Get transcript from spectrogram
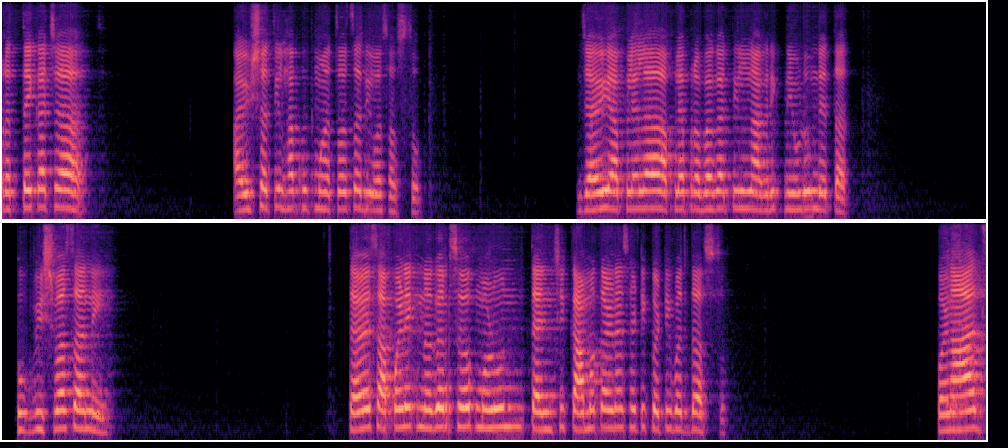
प्रत्येकाच्या आयुष्यातील हा खूप महत्त्वाचा दिवस असतो. ज्यावेळी आपल्याला आपल्या प्रभागातील नागरिक निवडून देतात खूप विश्वासाने त्यावेळेस आपण एक नगरसेवक म्हणून त्यांची कामं करण्यासाठी कटिबद्ध असतो. पण आज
